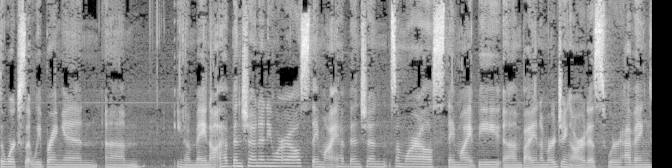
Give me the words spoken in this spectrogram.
the works that we bring in, um, you know, may not have been shown anywhere else. They might have been shown somewhere else. They might be um, by an emerging artist. We're having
